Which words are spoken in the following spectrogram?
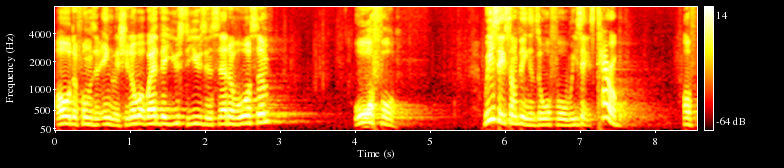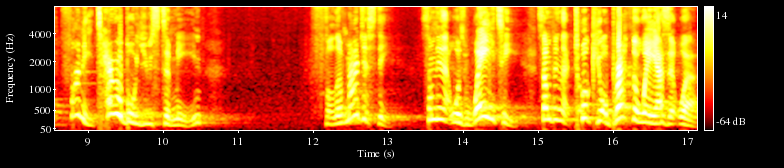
older forms of English, you know what word they used to use instead of awesome? Awful. We say something is awful, we say it's terrible. Or funny, terrible used to mean full of majesty, something that was weighty, something that took your breath away, as it were.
